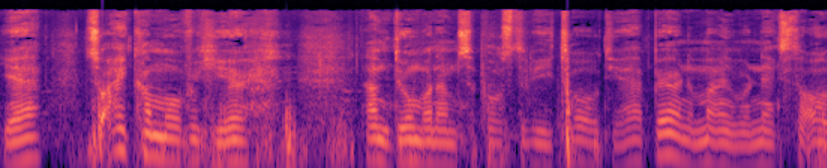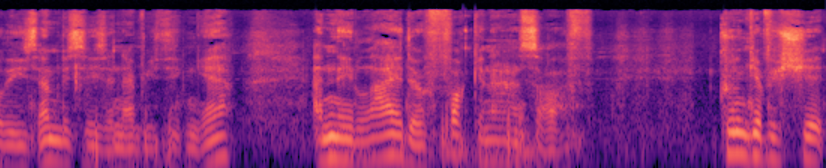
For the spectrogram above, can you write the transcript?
Yeah? So I come over here. I'm doing what I'm supposed to be told, yeah? Bearing in mind we're next to all these embassies and everything, yeah? And they lie their fucking ass off. Couldn't give a shit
